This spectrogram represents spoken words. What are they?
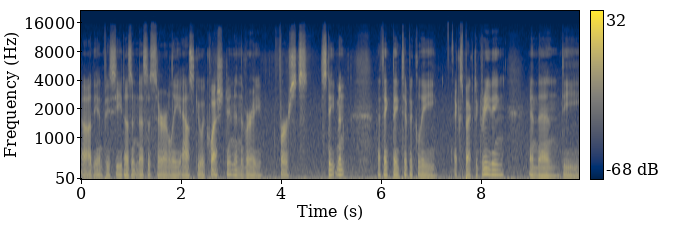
uh, the NPC doesn't necessarily ask you a question in the very first statement. I think they typically expect a greeting, and then the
